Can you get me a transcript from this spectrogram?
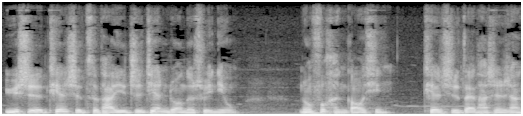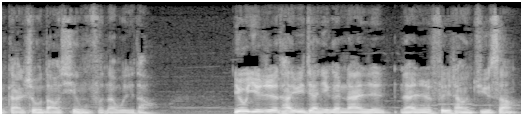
于是天使赐他一只健壮的水牛，农夫很高兴。天使在他身上感受到幸福的味道。又一日，他遇见一个男人，男人非常沮丧。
